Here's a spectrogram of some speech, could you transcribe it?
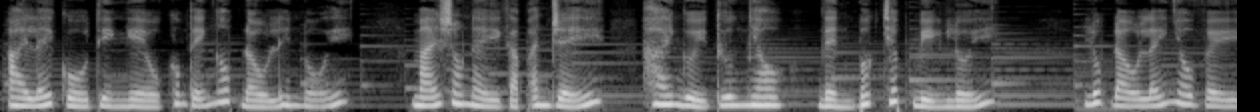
Ai lấy cô thì nghèo Không thể ngóc đầu lên nổi. Mãi sau này gặp anh rể, Hai người thương nhau, Nên bất chấp miệng lưỡi. Lúc đầu lấy nhau về,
